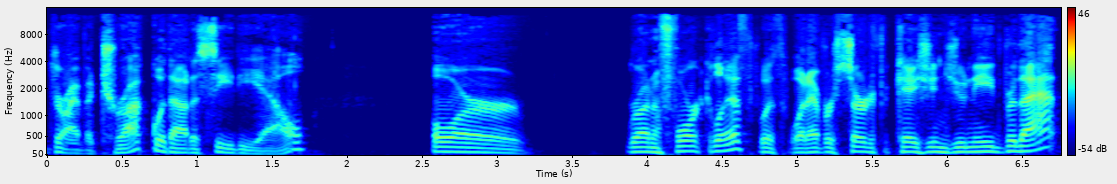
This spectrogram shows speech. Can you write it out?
drive a truck without a CDL or run a forklift with whatever certifications you need for that,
